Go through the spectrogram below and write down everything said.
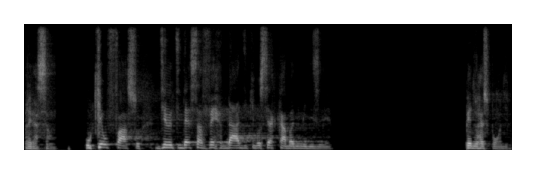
pregação? O que eu faço diante dessa verdade que você acaba de me dizer? Pedro responde,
